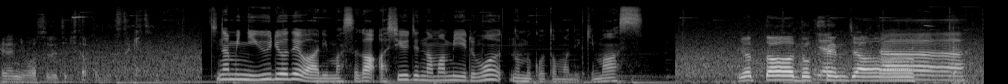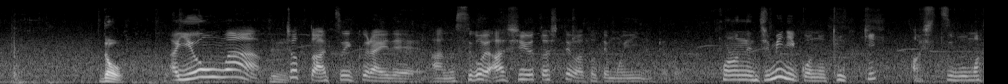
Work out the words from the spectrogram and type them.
部屋に忘れてきたと思ってたけど。ちなみに有料ではありますが足湯で生ビールを飲むこともできます。やったー。独占じゃあんどう？あ湯温はうん。ちょっと暑いくらいで、あのすごい足湯としてはとてもいいんだけど。このね地味にこの突起？足つぼマッ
